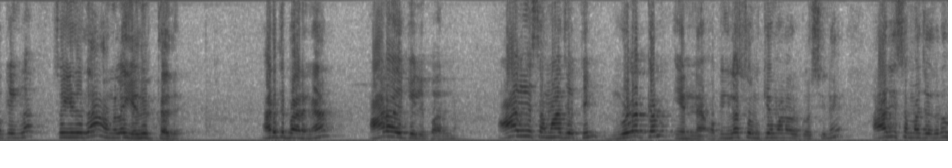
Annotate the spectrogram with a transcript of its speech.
ஓகேங்களா? ஸோ இதுதான் அவங்கள எதிர்த்தது. அடுத்து பாருங்க. ஆறாவது கேள்வி பாருங்க. ஆரிய சமாஜத்தின் முழக்கம் என்ன? ஓகேங்களா? ஸோ முக்கியமான ஒரு கொஸ்டின் ஆரிய சமாஜத்தோட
